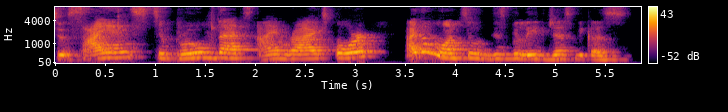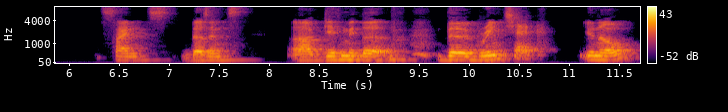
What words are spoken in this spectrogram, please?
to science to prove that I am right, or I don't want to disbelieve just because science doesn't uh, give me the the green check, you know.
